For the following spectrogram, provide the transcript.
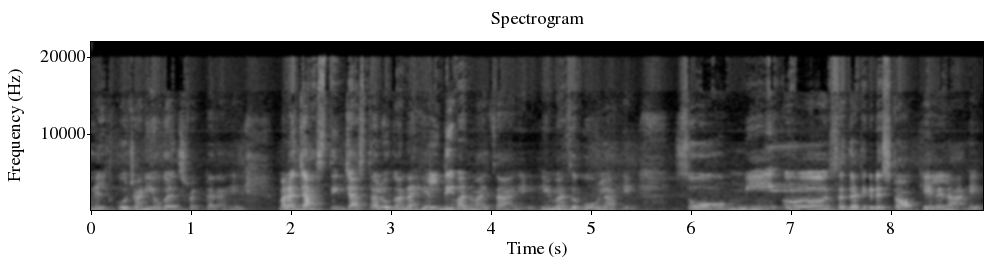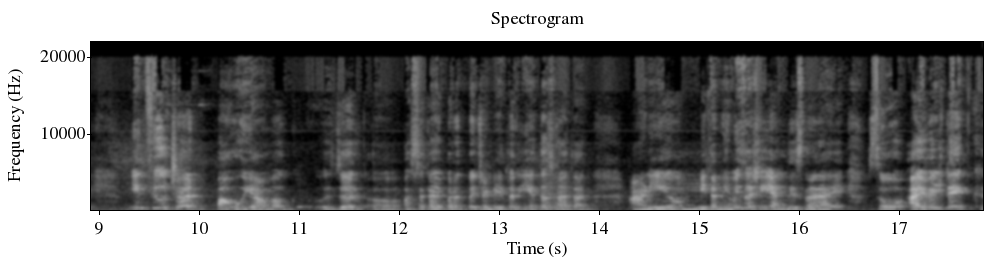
हेल्थ कोच आणि योगा इन्स्ट्रक्टर आहे. मला जास्तीत जास्त लोकांना हेल्दी बनवायचं आहे हे माझं गोल आहे. सो मी सध्या तिकडे स्टॉप केलेला आहे. इन फ्युचर पाहूया मग. जर असं काही परत पेशंट हे तर येतच राहतात. आणि मी तर नेहमीच अशी यंग दिसणार आहे. So I will take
